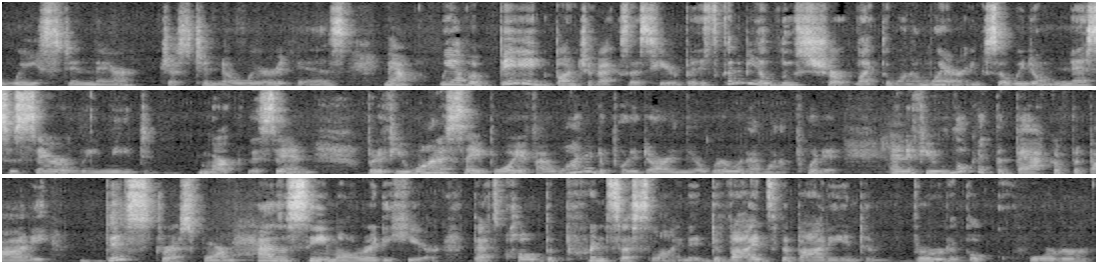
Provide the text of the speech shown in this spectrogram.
waist in there just to know where it is. Now, we have a big bunch of excess here, but it's going to be a loose shirt like the one I'm wearing, so we don't necessarily need to mark this in. But if you want to say, boy, if I wanted to put a dart in there, where would I want to put it? And if you look at the back of the body, this dress form has a seam already here. That's called the princess line. It divides the body into vertical quarter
